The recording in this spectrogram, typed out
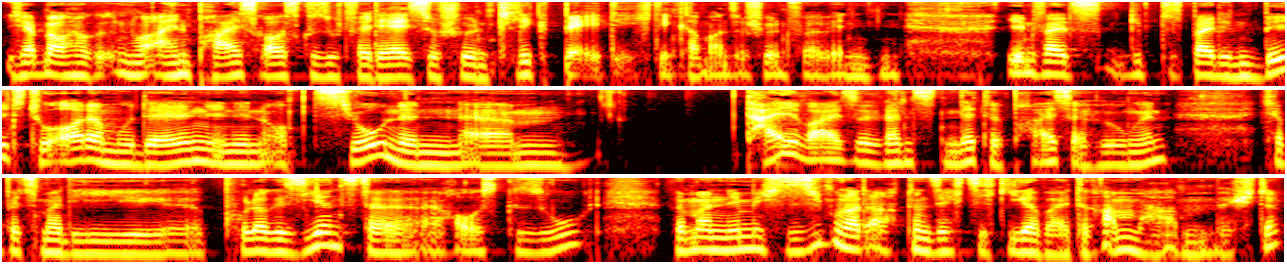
Ich habe mir auch noch nur einen Preis rausgesucht, weil der ist so schön clickbaitig, den kann man so schön verwenden. Jedenfalls gibt es bei den Build-to-Order-Modellen in den Optionen ähm, teilweise ganz nette Preiserhöhungen. Ich habe jetzt mal die polarisierendste herausgesucht. Wenn man nämlich 768 Gigabyte RAM haben möchte,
